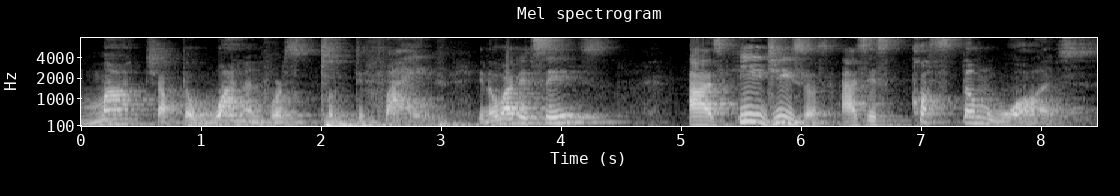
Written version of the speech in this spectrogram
Mark chapter 1 and verse 25. You know what it says? As he, Jesus, as his custom was,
